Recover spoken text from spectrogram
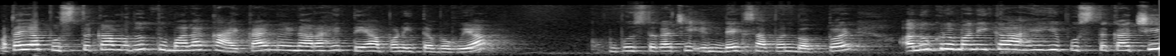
आता या पुस्तकामधून तुम्हाला काय काय मिळणार आहे ते आपण इथं बघूया. पुस्तकाची इंडेक्स आपण बघतोय. अनुक्रमणिका आहे ही पुस्तकाची.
